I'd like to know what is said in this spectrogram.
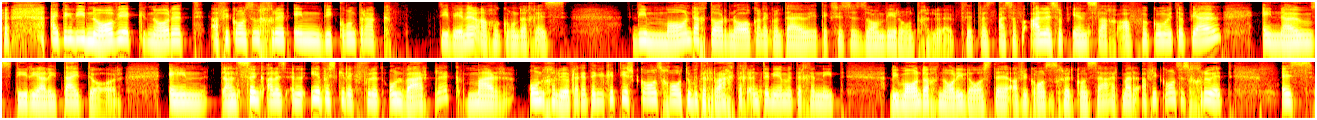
ek dink die naweek nadat Afrikaans is groot en die kontrak die wenner aangekondig is, die maandag daarna kan ek onthou het ek soos 'n zombie rondgeloop. Dit was asof alles op een slag afgekom het op jou en nou is die realiteit daar. En dan sink alles in en ewe skielik voel dit onwerklik, maar ongelooflik. Ek dink ek het eers kans gehad om dit regtig in te neem en te geniet die maandag na die laaste Afrikaans is groot konsert, maar Afrikaans is groot is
